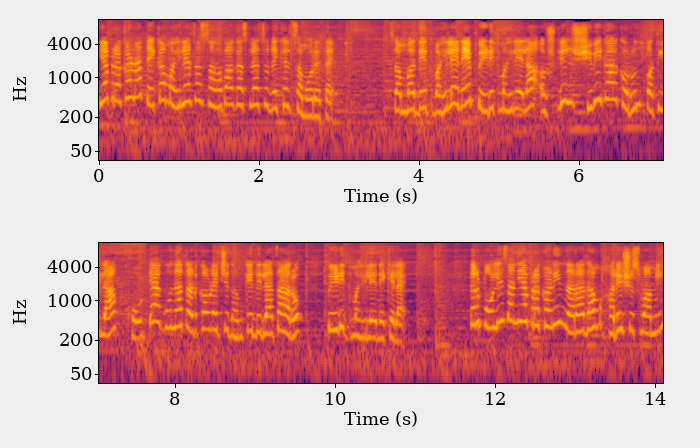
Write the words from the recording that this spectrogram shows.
या प्रकरणात एका महिलेचा सहभाग असल्याचं देखील समोर येत आहे संबंधित महिलेने पीडित महिलेला अश्लील शिवीगाळ करून पतीला खोट्या गुन्ह्यात अडकवण्याची धमकी दिल्याचा आरोप पीडित महिलेने केलाय. तर पोलिसांनी या प्रकरणी नराधम हरीश स्वामी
